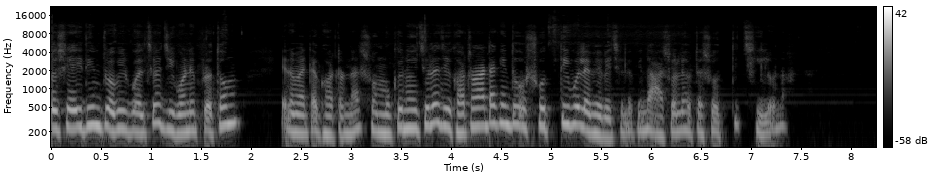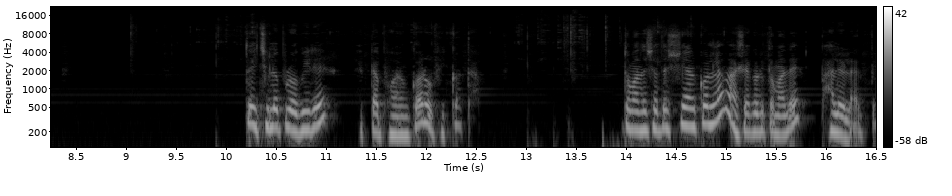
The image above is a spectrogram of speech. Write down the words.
তো সেই দিন প্রবীর বলছে, জীবনে প্রথম এরকম একটা ঘটনার সম্মুখীন হয়েছিল। যে ঘটনাটা কিন্তু ও সত্যি বলে ভেবেছিল, কিন্তু আসলে ওটা সত্যি ছিল না। তো এই ছিল প্রবীরের একটা ভয়ঙ্কর অভিজ্ঞতা। তোমাদের সাথে শেয়ার করলাম, আশা করি তোমাদের ভালো লাগবে।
